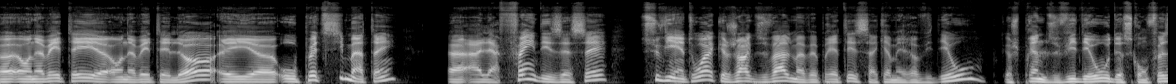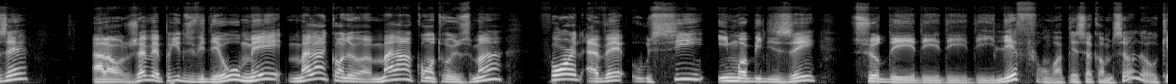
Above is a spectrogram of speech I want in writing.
euh, on avait, été, euh, on avait été là et au petit matin, à la fin des essais, souviens-toi que Jacques Duval m'avait prêté sa caméra vidéo, que je prenne du vidéo de ce qu'on faisait. Alors, j'avais pris du vidéo, mais malencontreusement, Ford avait aussi immobilisé sur des, des, lifts, on va appeler ça comme ça, OK,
